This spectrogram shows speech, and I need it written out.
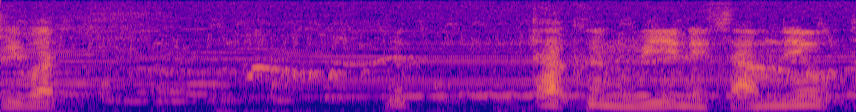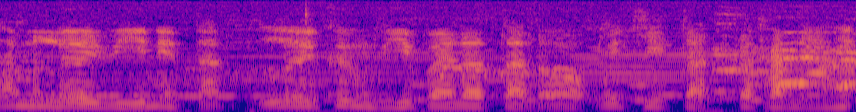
ธีวัดปึ๊บถ้าครึ่งหวีเนี่ยสามนิ้ว ถ้ามันเลยหวีเนี่ยตัดเลยครึ่งหวีไปแล้วตัดออกวิธีตัดก็ทำอย่างนี้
